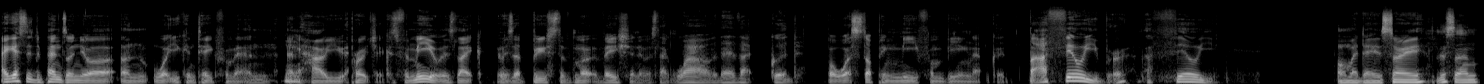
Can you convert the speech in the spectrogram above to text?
I guess it depends on your on what you can take from it and, and how you approach it. Because for me, it was like it was a boost of motivation. It was like, wow, they're that good. But what's stopping me from being that good? But I feel you, bro. I feel you. All my days. Sorry. Listen,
